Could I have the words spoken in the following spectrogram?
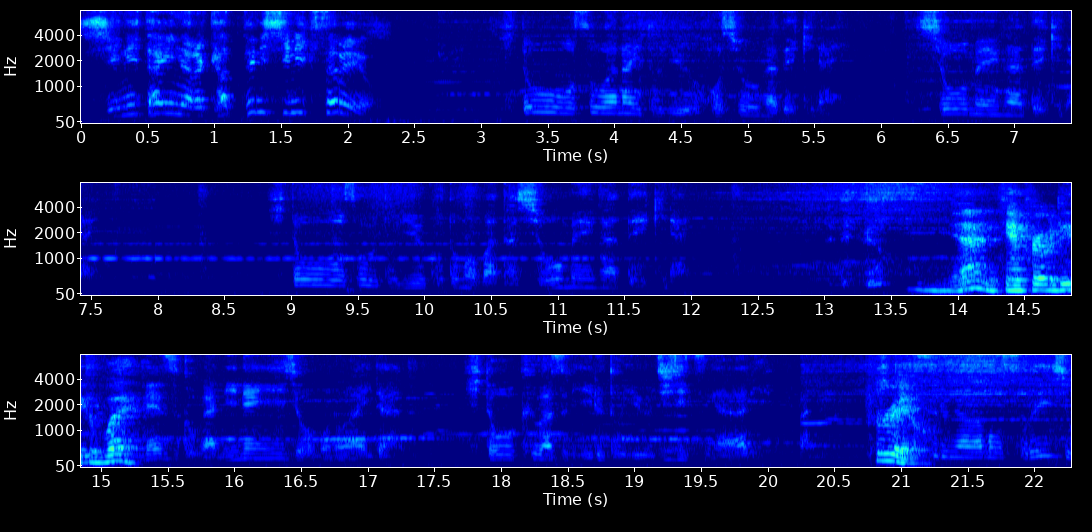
死にたいなら勝手に死に腐れよ人を襲わないという保証ができない証明ができない人を襲うということもまた証明ができない Yeah, you can't prove it either way. 禰豆子が2年以上もの間人を食わずにいるという事実があり For real. する側もそれ以上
